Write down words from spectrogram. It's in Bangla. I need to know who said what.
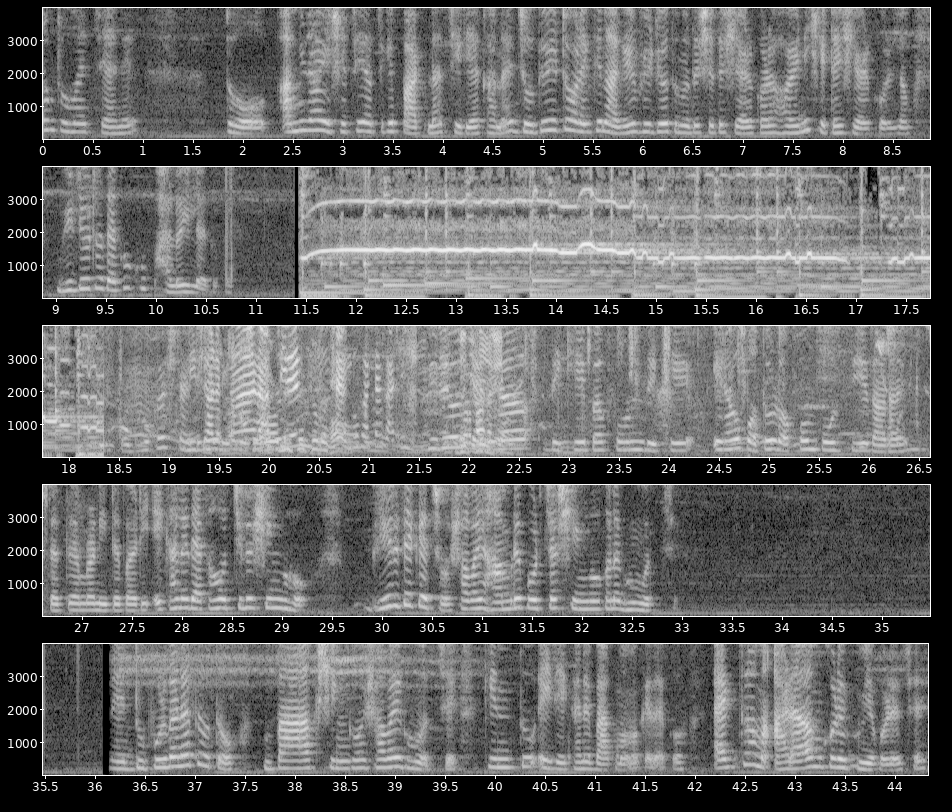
Speaker 1: ওয়েলকাম টু মাই চ্যানেল তো আমরা এসেছি আজকে পাটনা চিড়িয়াখানায়। যদিও এটা অনেকদিন আগের ভিডিও তোমাদের সাথে শেয়ার করা হয়নি সেটাই শেয়ার করলাম। ভিডিওটা দেখো খুব ভালোই লাগবে। ভিডিও ক্যামেরা দেখে বা ফোন দেখে এরাও কত রকম পোজ দিয়ে দাঁড়ায় যাতে আমরা নিতে পারি। এখানে দেখা হচ্ছিল সিংহ। ভিড় দেখেছ? সবাই হামড়ে পড়ছে আর সিংহ ওখানে ঘুমোচ্ছে। মানে দুপুরবেলাতেও তো বাঘ, সিংহ সবাই ঘুমোচ্ছে। কিন্তু এই যে এখানে বাঘ মামাকে দেখো, একদম আরাম করে ঘুমিয়ে পড়েছে।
